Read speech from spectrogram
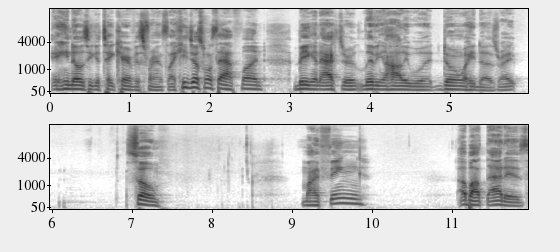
And he knows he could take care of his friends. Like he just wants to have fun being an actor, living in Hollywood, doing what he does, right? So my thing about that is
